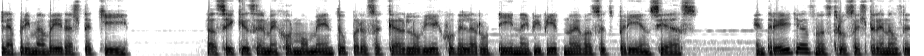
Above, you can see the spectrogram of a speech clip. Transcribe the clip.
La primavera está aquí, así que es el mejor momento para sacar lo viejo de la rutina y vivir nuevas experiencias, entre ellas nuestros estrenos de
